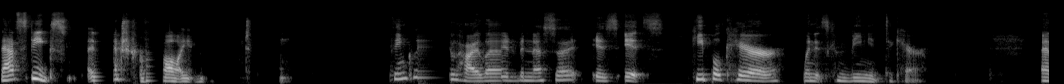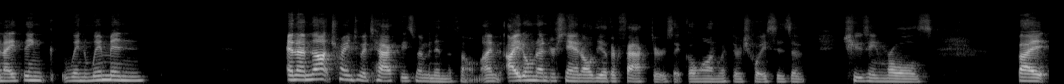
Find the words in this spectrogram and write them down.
That speaks an extra volume. I think what you highlighted, Vanessa, is it's people care when it's convenient to care. And I think when women and I'm not trying to attack these women in the film. I'm I don't understand all the other factors that go on with their choices of choosing roles. But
